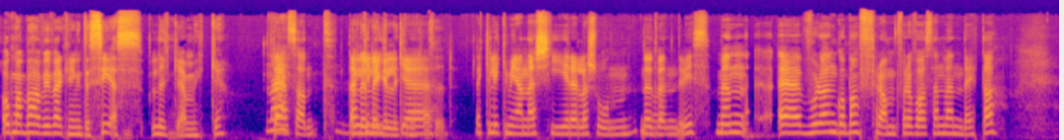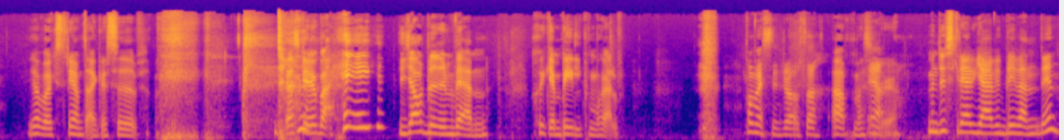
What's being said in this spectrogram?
Og man behøver virkelig ikke inte ses like mye. Det er sant. Det er, like, lika mycket tid. det er ikke like mye energi i relasjonen nødvendigvis. Men uh, hvordan går man fram for å få seg en vennedate, da? Jeg var ekstremt aggressiv. jeg skrev bare 'hei, jeg blir din venn'. Skicka en bild på meg själv. På Messenger, altså. Ja, på Messenger. Ja. Ja. Men du skrev 'jeg vil bli vennen din'.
